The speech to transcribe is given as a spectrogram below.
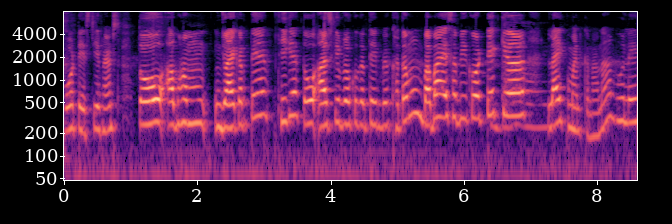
बहुत टेस्टी है फ्रेंड्स तो अब हम इंजॉय करते हैं ठीक है? तो आज के ब्लॉग को करते हैं खत्म. बाय बाय सभी को. टेक केयर लाइक कमेंट करना ना भूले।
